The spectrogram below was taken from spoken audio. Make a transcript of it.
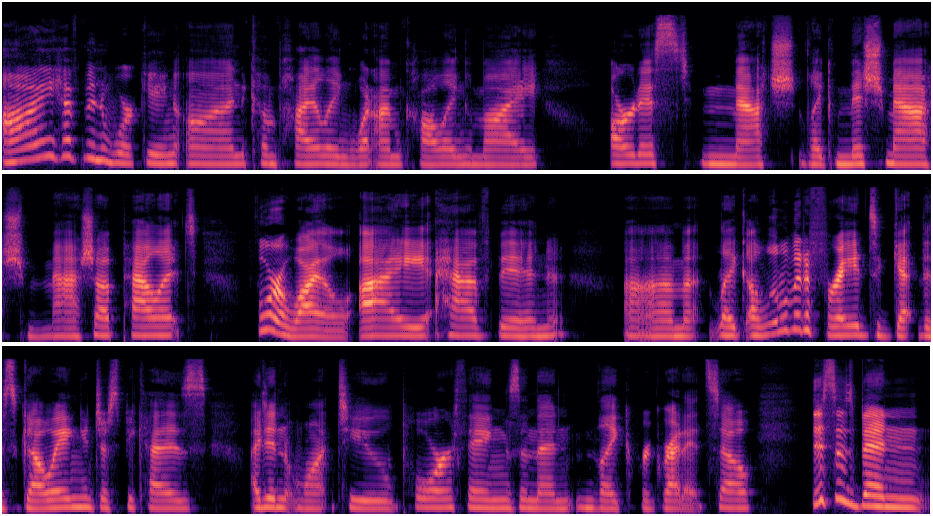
I have been working on compiling what I'm calling my artist match, like mishmash mashup palette for a while. I have been um like a little bit afraid to get this going just because I didn't want to pour things and then like regret it. So this has been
